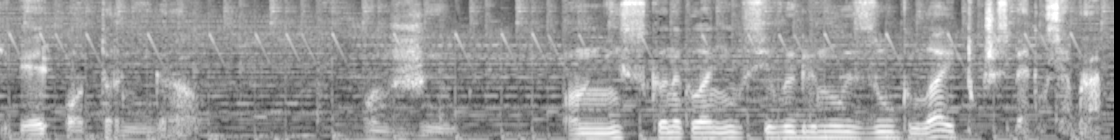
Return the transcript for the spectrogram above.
Теперь Оттер не играл. Он жил. Он низко наклонился, выглянул из-за угла и тут же спрятался обратно.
